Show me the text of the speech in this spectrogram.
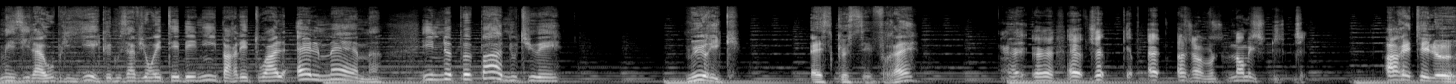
mais il a oublié que nous avions été bénis par l'étoile elle-même. Il ne peut pas nous tuer. Murik, est-ce que c'est vrai? Euh, euh, euh, je, euh, non mais je- je- Arrêtez-le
